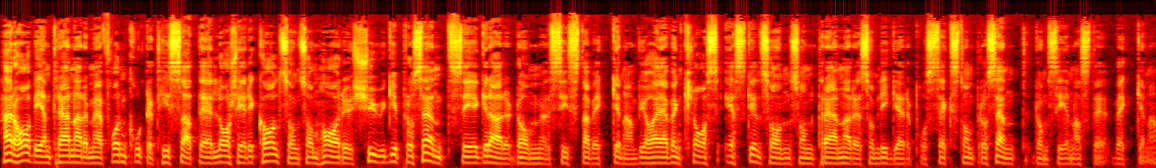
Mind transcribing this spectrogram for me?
Här har vi en tränare med formkortet hissat. Det är Lars-Erik Karlsson som har 20% segrar de sista veckorna. Vi har även Claes Eskilsson som tränare som ligger på 16% de senaste veckorna.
